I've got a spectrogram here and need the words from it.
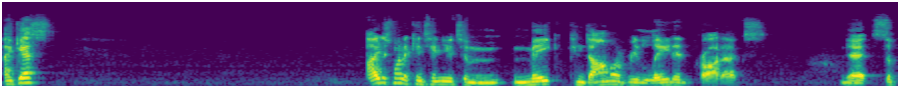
I guess I just want to continue to m- make Kendama related products that support.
